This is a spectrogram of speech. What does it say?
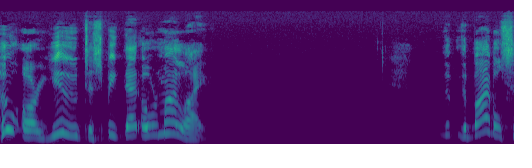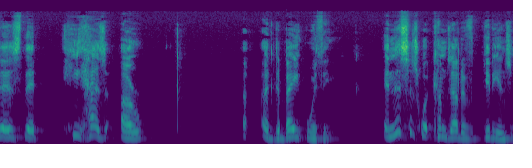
Who are you to speak that over my life? The, the Bible says that he has a, a debate with him. And this is what comes out of Gideon's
